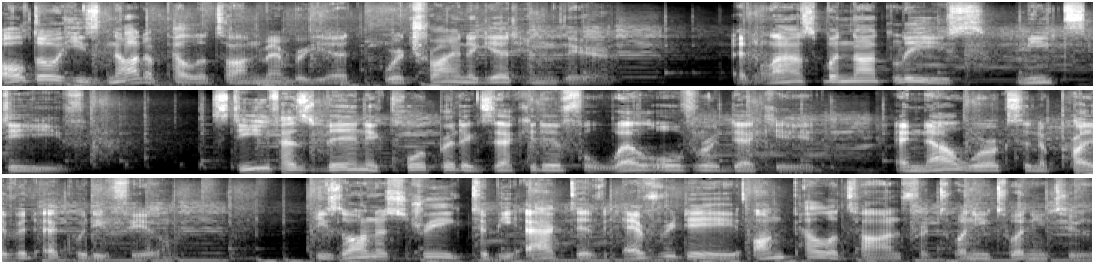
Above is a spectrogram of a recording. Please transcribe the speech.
Although he's not a Peloton member yet, we're trying to get him there. And last but not least, meet Steve. Steve has been a corporate executive for well over a decade and now works in the private equity field. He's on a streak to be active every day on Peloton for 2022.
